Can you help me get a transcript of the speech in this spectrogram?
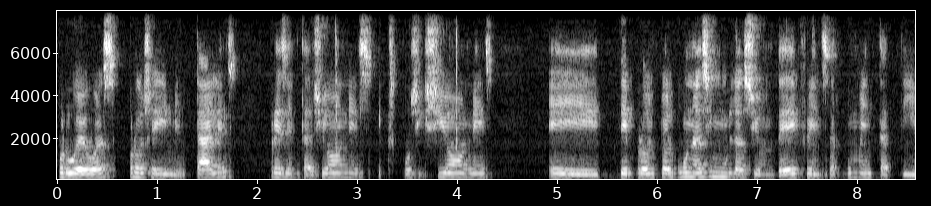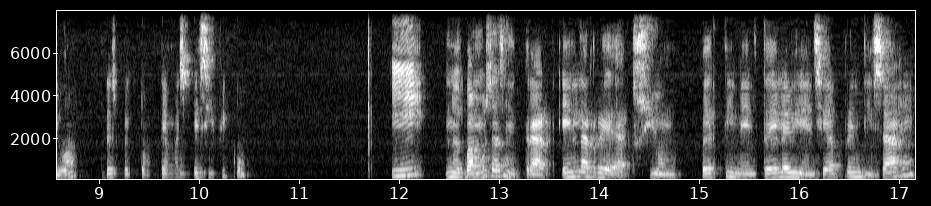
pruebas procedimentales, presentaciones, exposiciones, eh, de pronto alguna simulación de defensa argumentativa respecto a un tema específico. Y nos vamos a centrar en la redacción pertinente de la evidencia de aprendizaje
